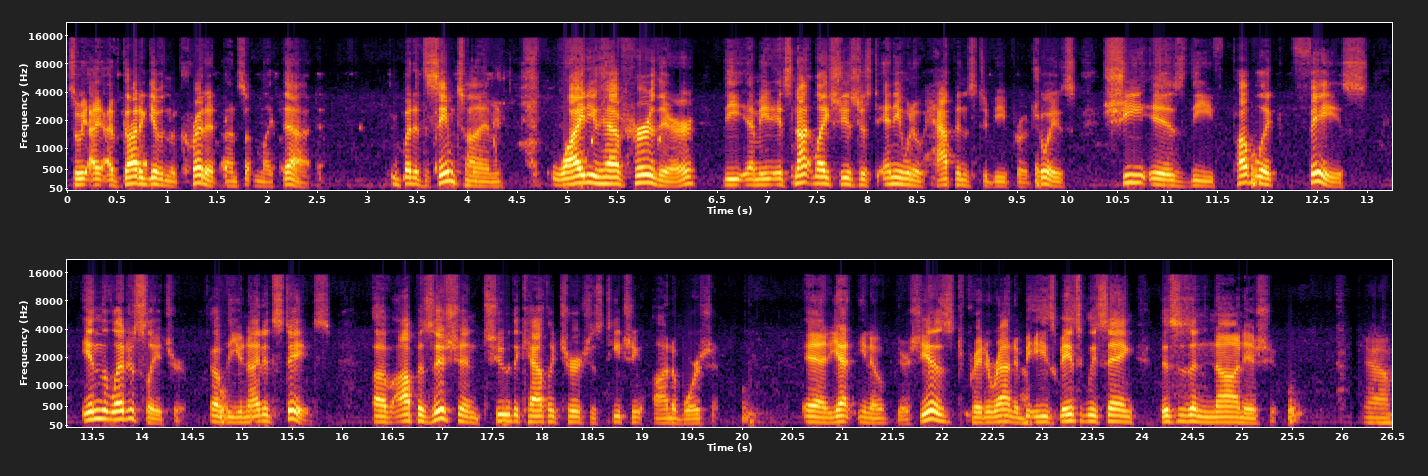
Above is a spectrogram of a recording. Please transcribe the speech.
So I, I've got to give him the credit on something like that but at the same time, why do you have her there? The I mean, it's not like she's just anyone who happens to be pro-choice. She is the public face in the legislature of the United States of opposition to the Catholic Church's teaching on abortion. And yet, you know, there she is to parade around, and he's basically saying this is a non-issue. Yeah.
